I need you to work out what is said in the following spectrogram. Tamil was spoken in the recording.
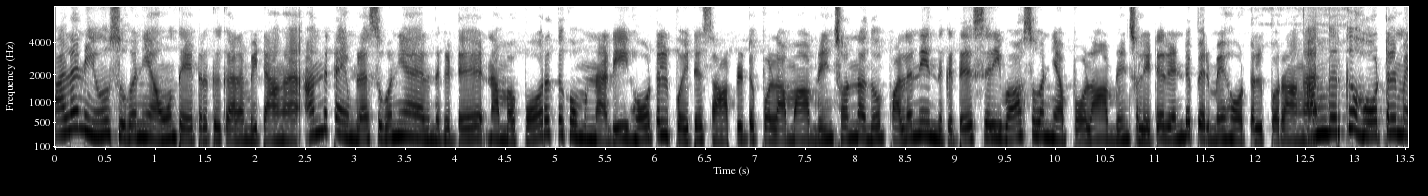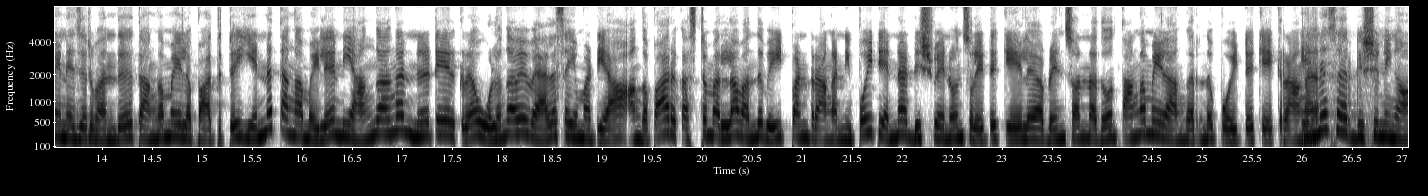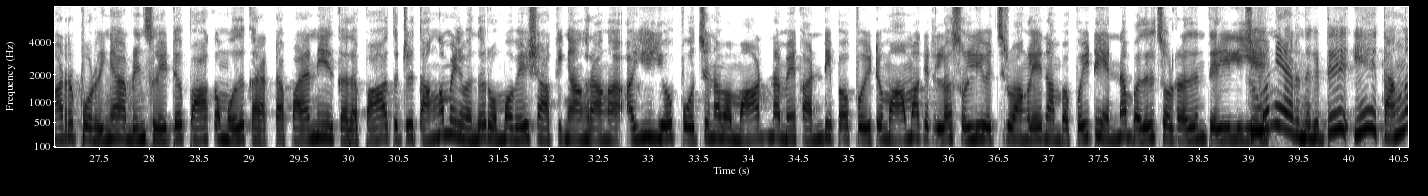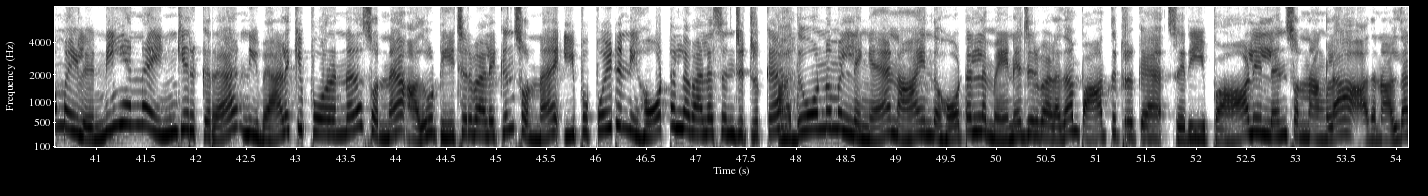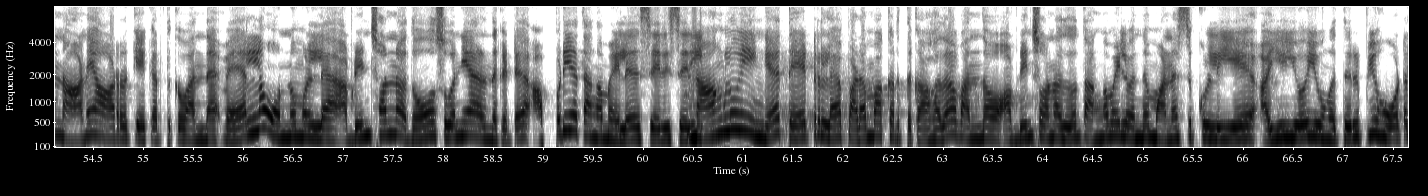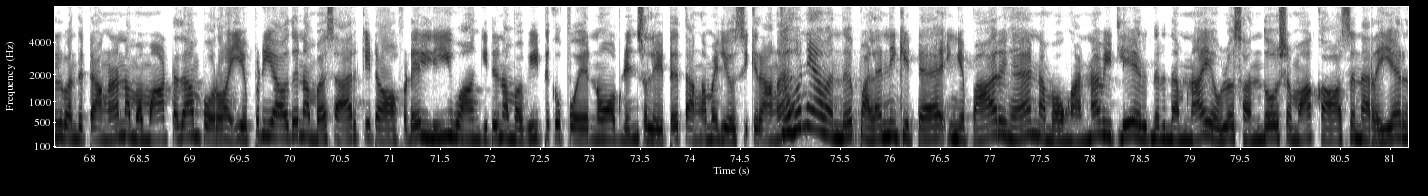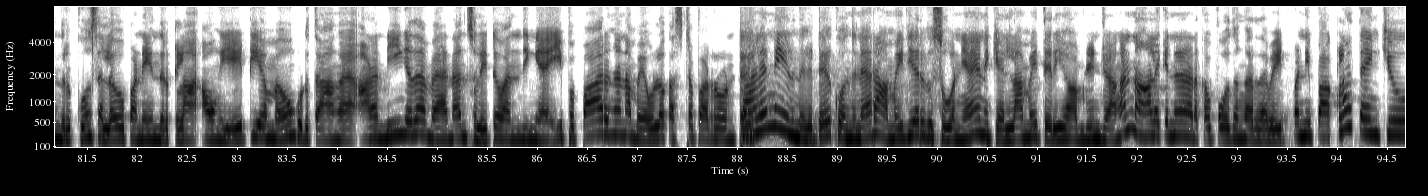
பழனியும் சுகன்யாவும் தேட்டருக்கு கிளம்பிட்டாங்க. அந்த டைம்ல சுகன்யா இருந்துகிட்டு நம்ம போறதுக்கு முன்னாடி ஹோட்டல் போயிட்டு சாப்பிட்டுட்டு போலாமா? அப்படின்னு சொன்னதும் பழனி இருந்துகிட்டு சரி வா சுகன்யா போலாம் அப்படின்னு சொல்லிட்டு ரெண்டு பேருமே ஹோட்டல் போறாங்க. அங்க இருக்க ஹோட்டல் மேனேஜர் வந்து தங்கமயில பார்த்துட்டு என்ன தங்கமயில நீ அங்கங்க நின்றுட்டே இருக்கிற ஒழுங்காவே வேலை செய்ய மாட்டியா? அங்க பாரு கஸ்டமர்லாம் வந்து வெயிட் பண்றாங்க. நீ போயிட்டு என்ன டிஷ் வேணும்னு சொல்லிட்டு கேளு அப்படின்னு சொன்னதும் தங்கமயில அங்க இருந்து போயிட்டு கேக்குறாங்க. என்ன சார் டிஷ் நீங்க ஆர்டர் போடுறீங்க? அப்படின்னு சொல்லிட்டு பார்க்கும்போது கரெக்டா பழனி இருக்கிறத பார்த்துட்டு தங்கமயில் வந்து ரொம்பவே ஷாக்கிங் ஆகுறாங்க. ஐயோ போச்சு நம்ம மாட்டினமே கண்டிப்பா போயிட்டு மாமா கிட்ட எல்லாம் சொல்லி வச்சிருவாங்களே நம்ம போயிட்டு என்ன பதில் சொல்றதுன்னு தெரியலையே. சுகன்யா இருந்துகிட்டு ஏய் தங்கமயில் நீ என்ன இங்க இருக்கிற? நீ வேலைக்கு போறேன்னு சொன்ன? அதுவும் டீச்சர் வேலைக்குன்னு சொன்ன? இப்ப போயிட்டு நீ ஹோட்டல்ல வேலை செஞ்சுட்டு இருக்க அது ஒண்ணும் இல்லைங்க. நான் இந்த ஹோட்டல்ல மேனேஜர் வேலை தான் பார்த்துட்டு இருக்கேன் சரி இப்ப ஆள் இல்லைன்னு சொன்னாங்களா? அதனால தான் நானே ஆர்டர் கேட்கறதுக்கு வந்தேன். வேலைலாம் ஒண்ணும் இல்ல அப்படின்னு சொன்னதும் சுகன்யா இருந்துகிட்டு அப்படியே தங்கமயில் சரி சரி. நாங்களும் இங்க தேட்டர்ல படம் பார்க்கறதுக்காக தான் வந்தோம் அப்படின்னு சொன்னதும் தங்கமயில் வந்து மனசுக்குள்ளேயே ஐயோ இவங்க திருப்பியும் ஹோட்டல் வந்துட்டாங்கன்னா நம்ம மாட்ட தான் போறோம். எப்படியாவது நம்ம சார் கிட்ட ஆஃப் டே லீவ் வாங்கிட்டு நம்ம வீட்டுக்கு போயிடணும் அப்படின்னு சொல்லிட்டு தங்கமயில் யோசிக்கிறாங்க. சுகன்யா வந்து பழனி கிட்ட இங்க பாருங்க நம்ம உங்க அண்ணா வீட்லயே இருந்திருந்தோம்னா எவ்வளவு சந்தோஷமா காசு நிறைய இருந்திருக்கும் செலவு பண்ணியிருந்திருக்கலாம். அவங்க ஏடிஎம்மும் கொடுத்தாங்க. ஆனா நீங்க தான் வேண்டாம்னு சொல்லிட்டு வந்தீங்க. இப்ப பாருங்க நம்ம எவ்வளவு கஷ்டப்படுறோம்ட்டு பழனி இருந்துகிட்டு கொஞ்ச நேரம் அமைதியா இருக்கு சுகன்யா. எனக்கு எல்லாமே தெரியும் அப்படின்றாங்க. நாளைக்கு என்ன நடக்க போகுதுங்கிறத வெயிட் பண்ணி பார்க்கலாம். தேங்க்யூ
